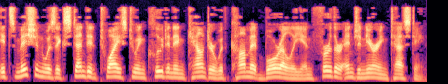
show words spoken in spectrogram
Its mission was extended twice to include an encounter with Comet Borrelly and further engineering testing.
